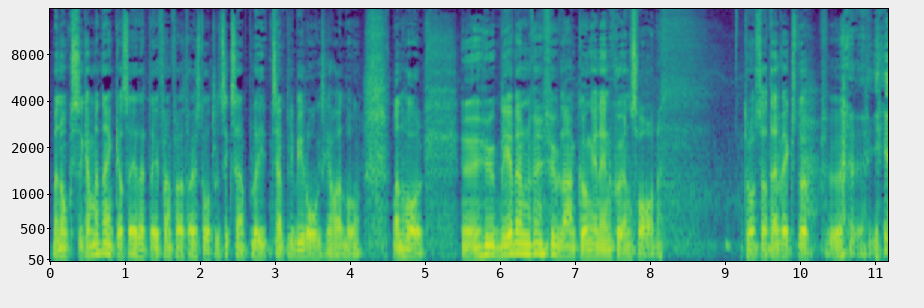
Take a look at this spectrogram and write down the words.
Men också kan man tänka sig, detta är framförallt Aristoteles exempel, till exempel i biologiska fall då. Man har, eh, hur blev den fula ankungen en skön svan? Trots att den växte upp eh,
